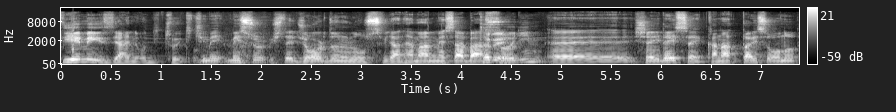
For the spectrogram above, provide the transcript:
diyemeyiz yani o Detroit için. Me- meşhur işte Jordan Rules filan hemen mesela ben Tabii. söyleyeyim eee, şeydeyse kanattaysa onu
